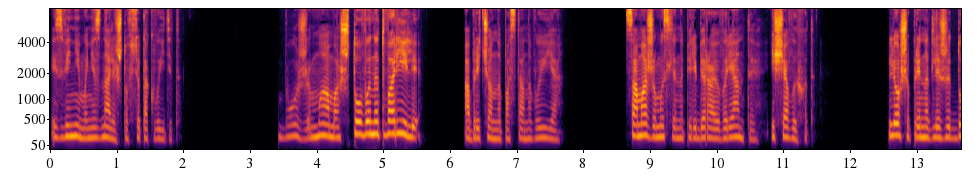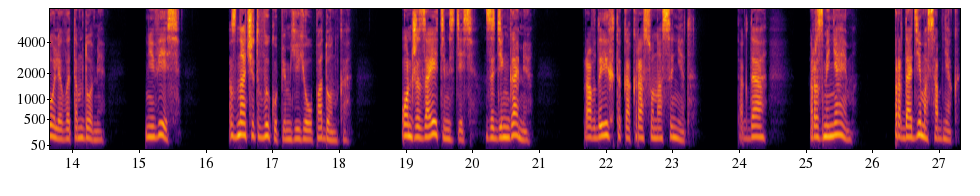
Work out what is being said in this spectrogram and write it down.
Извини, мы не знали, что все так выйдет. Боже, мама, что вы натворили? Обреченно постановую я. Сама же мысленно перебираю варианты, ища выход. Лёше принадлежит доля в этом доме. Не весь. Значит, выкупим ее у подонка. Он же за этим здесь, за деньгами. Правда, их-то как раз у нас и нет. Тогда разменяем, продадим особняк.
